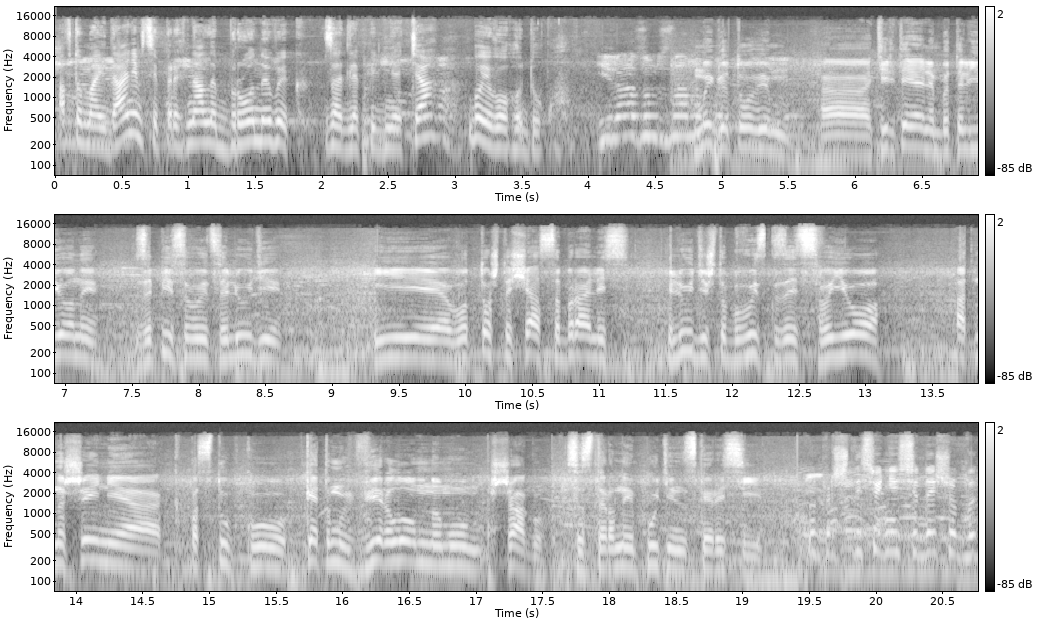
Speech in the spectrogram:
Автомайданівці пригнали броневик задля підняття бойового духу. І разом з нами Мы готовим э, территориальные батальоны, записываются люди. И вот то, что сейчас собрались люди, чтобы высказать свое отношение к поступку, к этому верломному шагу со стороны путинской России. Ми прийшли сьогодні сюди, щоб е,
